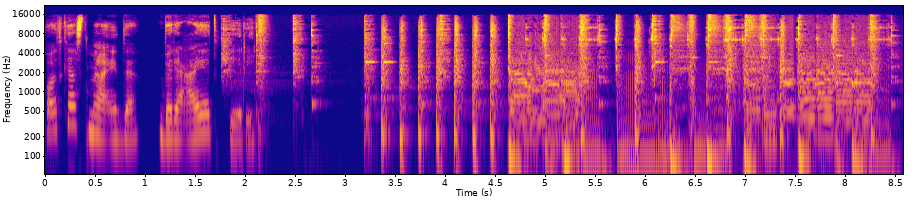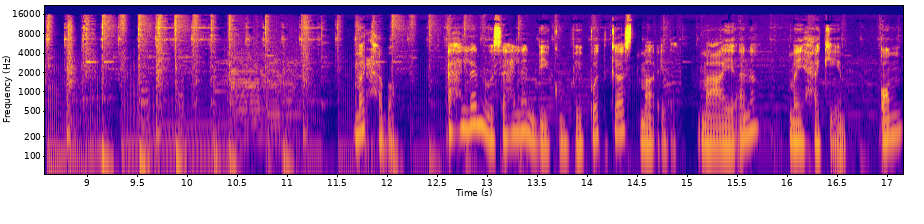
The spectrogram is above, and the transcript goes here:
بودكاست مائدة برعاية كيري. مرحبا. أهلا وسهلا بكم في بودكاست مائدة. معايا أنا مي حكيم أم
